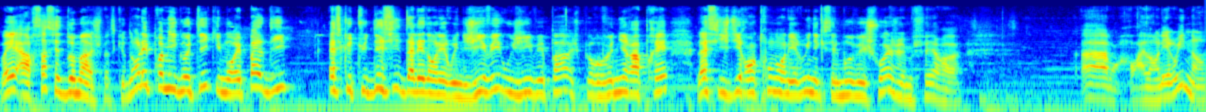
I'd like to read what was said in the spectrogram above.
Vous voyez, alors ça c'est dommage, parce que dans les premiers gothiques, ils m'auraient pas dit est-ce que tu décides d'aller dans les ruines? J'y vais ou j'y vais pas? Je peux revenir après. Là, si je dis rentrons dans les ruines et que c'est le mauvais choix, je vais me faire... euh, Ah bon, on va dans les ruines. Hein.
